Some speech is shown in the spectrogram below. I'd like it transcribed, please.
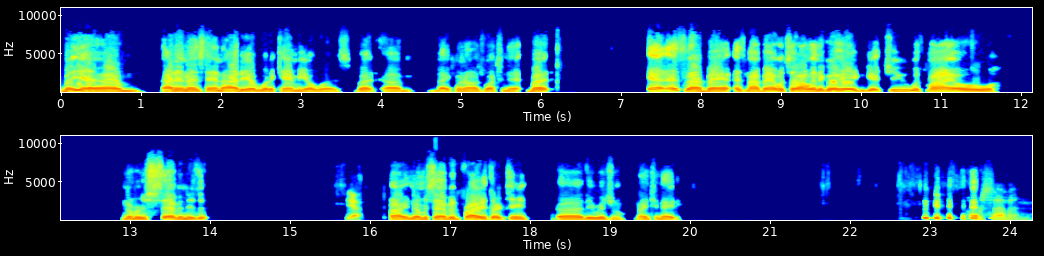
but yeah, um, I didn't understand the idea of what a cameo was, but um, back when I was watching that, but yeah, that's not bad. That's not a bad one. So I'm going to go ahead and get you with my oh number seven. Is it? Yeah. All right, number seven, Friday the Thirteenth, uh, the original, 1980. number seven.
